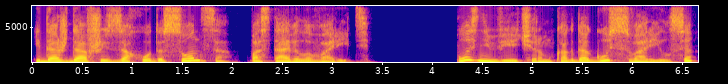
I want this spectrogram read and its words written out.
и, дождавшись захода солнца, поставила варить. Поздним вечером, когда гусь сварился,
